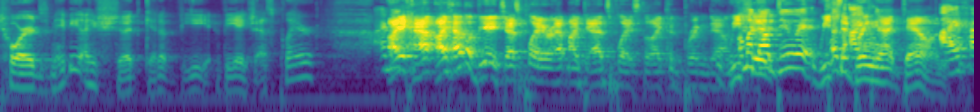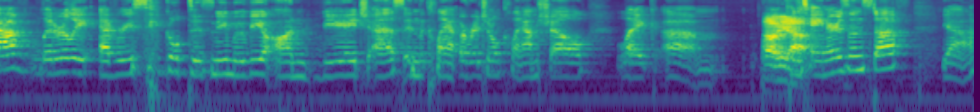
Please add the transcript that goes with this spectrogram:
towards maybe I should get a v- VHS player. I mean, have I have a VHS player at my dad's place that I could bring down. We Oh my should, God, do it, We should bring can- that down. I have literally every single Disney movie on VHS in the clam- original clamshell like um oh yeah. containers and stuff. Yeah.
